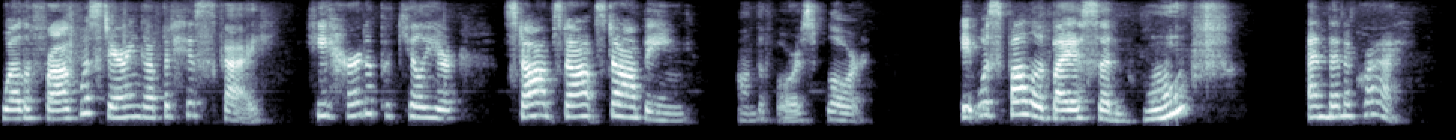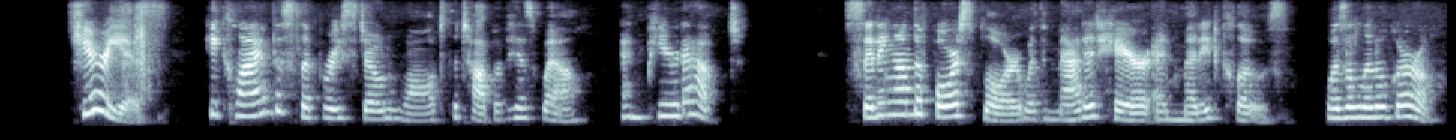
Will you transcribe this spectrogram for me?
while the frog was staring up at his sky, he heard a peculiar stomp, stomp, stomping on the forest floor. It was followed by a sudden woof and then a cry. Curious, he climbed the slippery stone wall to the top of his well and peered out. Sitting on the forest floor with matted hair and muddied clothes was a little girl.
